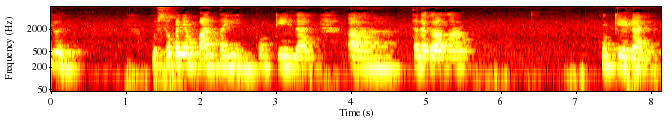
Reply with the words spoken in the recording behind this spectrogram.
Yun. Gusto kanyang paantayin kung kailan uh, talagang uh, kung kailan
